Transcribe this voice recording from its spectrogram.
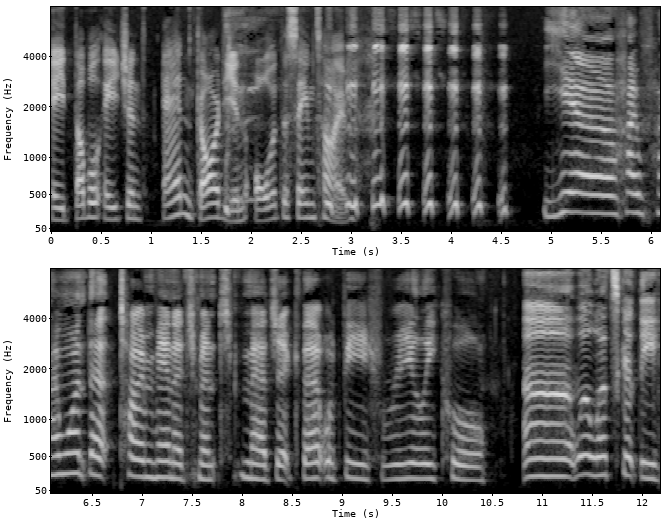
a double agent, and guardian all at the same time. yeah, I, I want that time management magic. That would be really cool. Uh, well, let's get the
